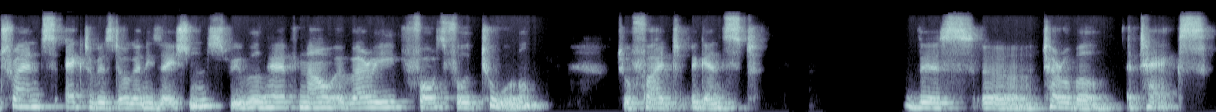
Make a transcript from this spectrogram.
trans activist organizations, we will have now a very forceful tool to fight against this uh, terrible attacks.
